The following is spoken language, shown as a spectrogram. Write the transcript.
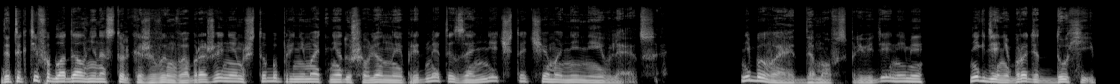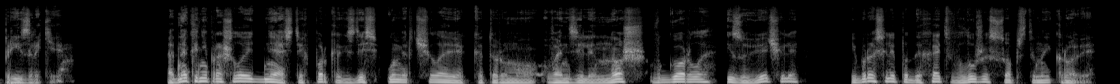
Детектив обладал не настолько живым воображением, чтобы принимать неодушевленные предметы за нечто, чем они не являются. Не бывает домов с привидениями, нигде не бродят духи и призраки. Однако не прошло и дня с тех пор, как здесь умер человек, которому вонзили нож в горло, изувечили и бросили подыхать в луже собственной крови.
